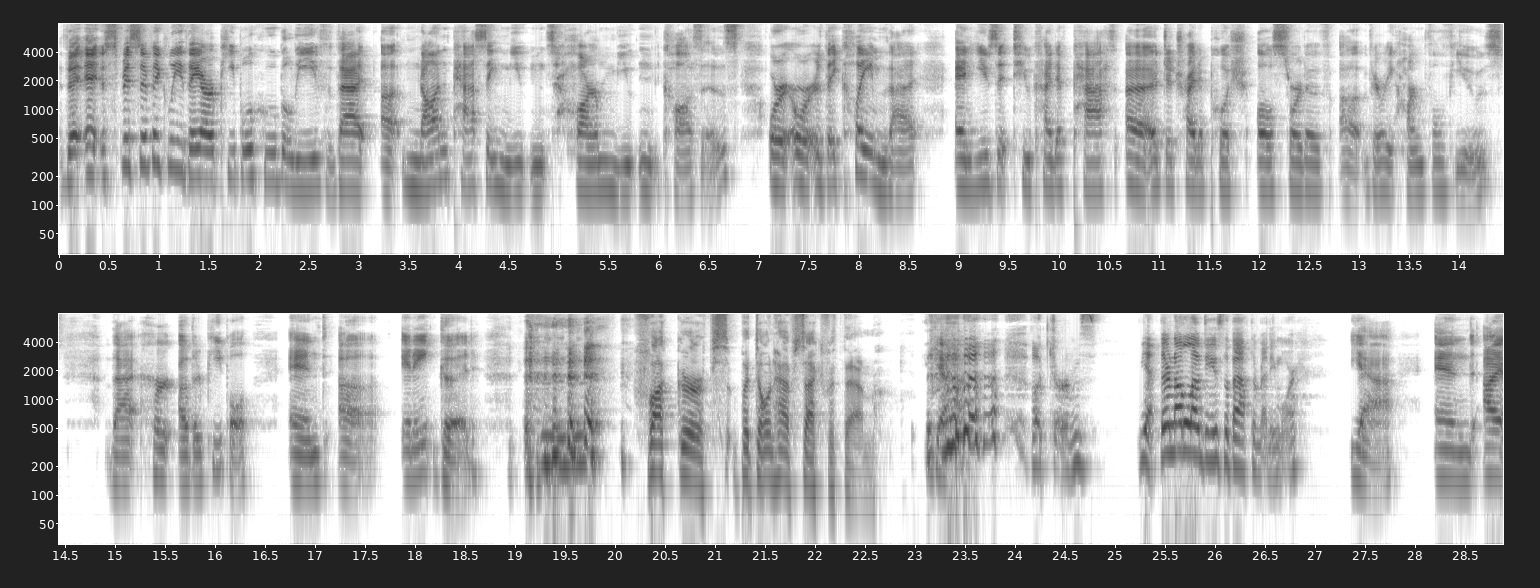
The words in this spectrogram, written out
the, it, specifically, they are people who believe that uh, non-passing mutants harm mutant causes, or or they claim that and use it to kind of pass uh, to try to push all sort of uh, very harmful views that hurt other people, and uh, it ain't good. Mhm. Fuck GURPS, but don't have sex with them. yeah. fuck germs. Yeah, they're not allowed to use the bathroom anymore. Yeah, and I,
